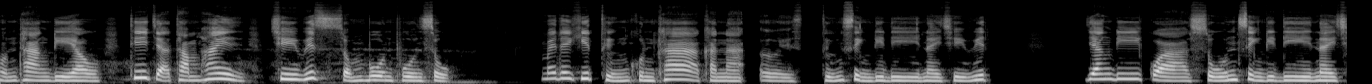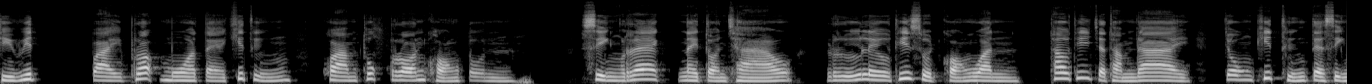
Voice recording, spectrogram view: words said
หนทางเดียว ที่จะทำให้ชีวิตสมบูรณ์พูนสุข ไม่ได้คิดถึงคุณค่าขณะเอ่ยถึงสิ่งดีๆ ในชีวิต ยังดีกว่าสูญสิ่งดีๆ ในชีวิต ไปเพราะมัวแต่คิดถึงความทุกข์ร้อนของตน สิ่งแรกในตอนเช้า หรือเร็วที่สุดของวัน เท่าที่จะทำได้ จงคิดถึงแต่สิ่ง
